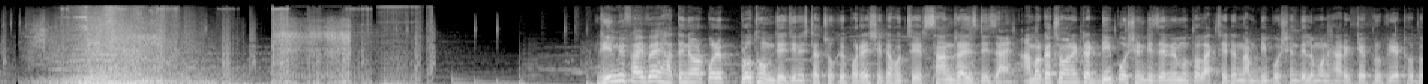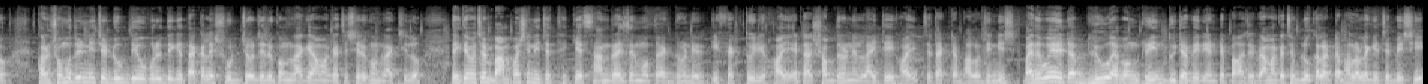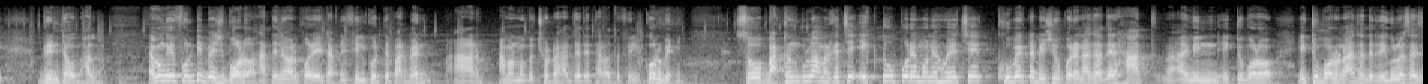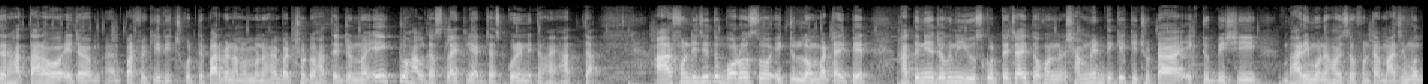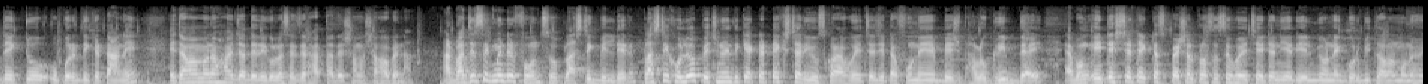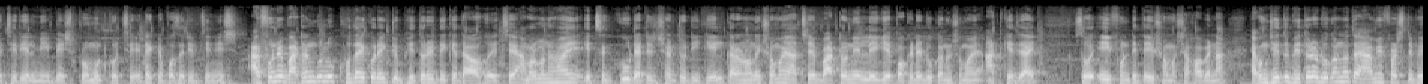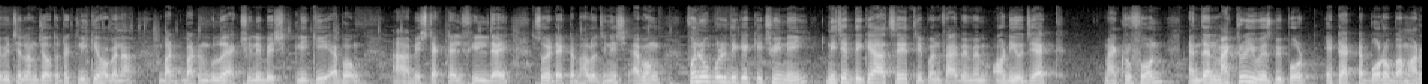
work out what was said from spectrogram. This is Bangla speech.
রিয়েলমি ফাইভ আই হাতে নেওয়ার পরে প্রথম যে জিনিসটা চোখে পড়ে সেটা হচ্ছে সানরাইজ ডিজাইন আমার কাছে অনেকটা ডিপ ওশেন ডিজাইনের মতো লাগছে। এটার নাম ডিপ ওশেন দিলে মনে হয় আরেকটু অ্যাপ্রোপ্রিয়েট হতো। কারণ সমুদ্রের নিচে ডুব দিয়ে উপরের দিকে তাকালে সূর্য যেরকম লাগে, আমার কাছে সেরকম লাগছিল। দেখতে পাচ্ছেন বাম পাশে নিচের থেকে সানরাইজের মতো এক ধরনের ইফেক্ট তৈরি হয়। এটা সব ধরনের লাইটেই হয় যেটা একটা ভালো জিনিস। বাই দ্য ওয়ে এটা ব্লু এবং গ্রিন দুইটা ভেরিয়েন্টে পাওয়া যাবে। আমার কাছে ব্লু কালারটা ভালো লেগেছে বেশি গ্রিনটাও ভালো। এবং এই ফোনটি বেশ বড়। হাতে নেওয়ার পরে এটা আপনি ফিল করতে পারবেন। আর আমার মতো ছোটো হাত যাতে তারা তো ফিল করবেনই। সো বাটনগুলো আমার কাছে একটু উপরে মনে হয়েছে, খুব একটা বেশি উপরে না। যাদের হাত আই মিন একটু বড় একটু বড় না, যাদের রেগুলার সাইজের হাত, তারাও এটা পারফেক্টলি রিচ করতে পারবে না আমার মনে হয়। বাট ছোটো হাতের জন্য একটু হালকা স্লাইটলি অ্যাডজাস্ট করে নিতে হয় হাতটা। আর ফোনটি যেহেতু বড় সো একটু লম্বা টাইপের হাতে নিয়ে যখনই ইউজ করতে চাই, তখন সামনের দিকে কিছুটা একটু বেশি ভারী মনে হয় সো ফোনটা মাঝে মধ্যে একটু উপরের দিকে টানে। এটা আমার মনে হয় যাদের রেগুলার সাইজের হাত, তাদের সমস্যা হবে না। আর বাজেট সেগমেন্টের ফোন সো প্লাস্টিক বিল্ডের প্লাস্টিক হলেও পেছনের দিকে একটা টেক্সচার ইউজ করা হয়েছে, যেটা ফোনে বেশ ভালো গ্রিপ দেয়। এবং এই টেক্সচারটা একটা স্পেশাল প্রসেসে হয়েছে, এটা নিয়ে রিয়েলমি অনেক গর্বিত। আমার মনে হয়েছে রিয়েলমি বেশ প্রমোট করছে, এটা একটা পজিটিভ জিনিস। আর ফোনের বাটনগুলো খোদাই করে একটু ভেতরের দিকে দেওয়া হয়েছে। আমার মনে হয় it's a good attention to detail কারণ অনেক সময় আছে বাটনের লেগে পকেটে ঢুকানোর সময় আটকে যায়। সো এই ফোনটিতে এই সমস্যা হবে না। এবং যেহেতু ভেতরে ঢুকানো, তাই আমি ফার্স্টে ভেবেছিলাম যে অতটা ক্লিকই হবে না। বাট বাটনগুলো অ্যাকচুয়ালি বেশ ক্লিকি এবং বেশ ট্যাকটাইল ফিল দেয়। সো এটা একটা ভালো জিনিস। এবং ফোনের উপরের দিকে কিছুই নেই। নিচের দিকে আছে three point five M M audio jack microphone and then micro USB port এটা একটা বড় বামার।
